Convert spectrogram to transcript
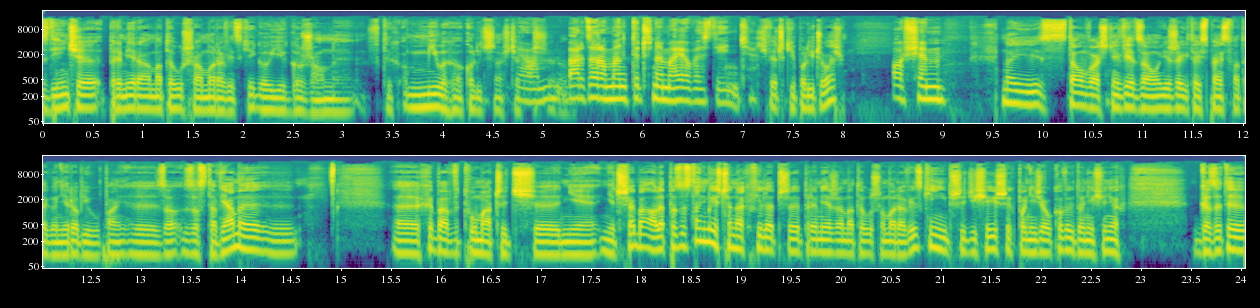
zdjęcie premiera Mateusza Morawieckiego i jego żony w tych miłych okolicznościach przyrody? bardzo romantyczne majowe zdjęcie. Świeczki policzyłaś? Osiem. No i z tą właśnie wiedzą, jeżeli ktoś z Państwa tego nie robił, zostawiamy. E, chyba wytłumaczyć e, nie, nie trzeba, ale pozostańmy jeszcze na chwilę przy premierze Mateuszu Morawieckim i przy dzisiejszych poniedziałkowych doniesieniach Gazety e,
